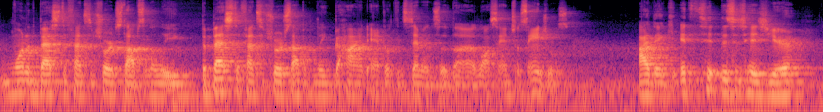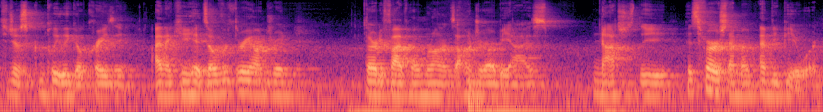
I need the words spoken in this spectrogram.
one of the best defensive shortstops in the league, the best defensive shortstop in the league behind Andrelton Simmons of the Los Angeles Angels. I think it's this is his year to just completely go crazy. I think he hits over 300, 35 home runs, 100 RBIs, notches the his first MVP award.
